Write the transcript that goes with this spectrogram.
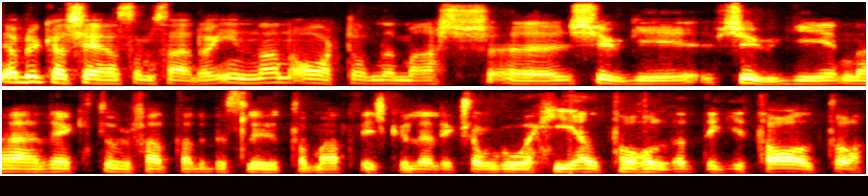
jag brukar säga som så här då, innan 18 mars eh, 2020 när rektor fattade beslut om att vi skulle liksom gå helt och hållet digitalt och,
